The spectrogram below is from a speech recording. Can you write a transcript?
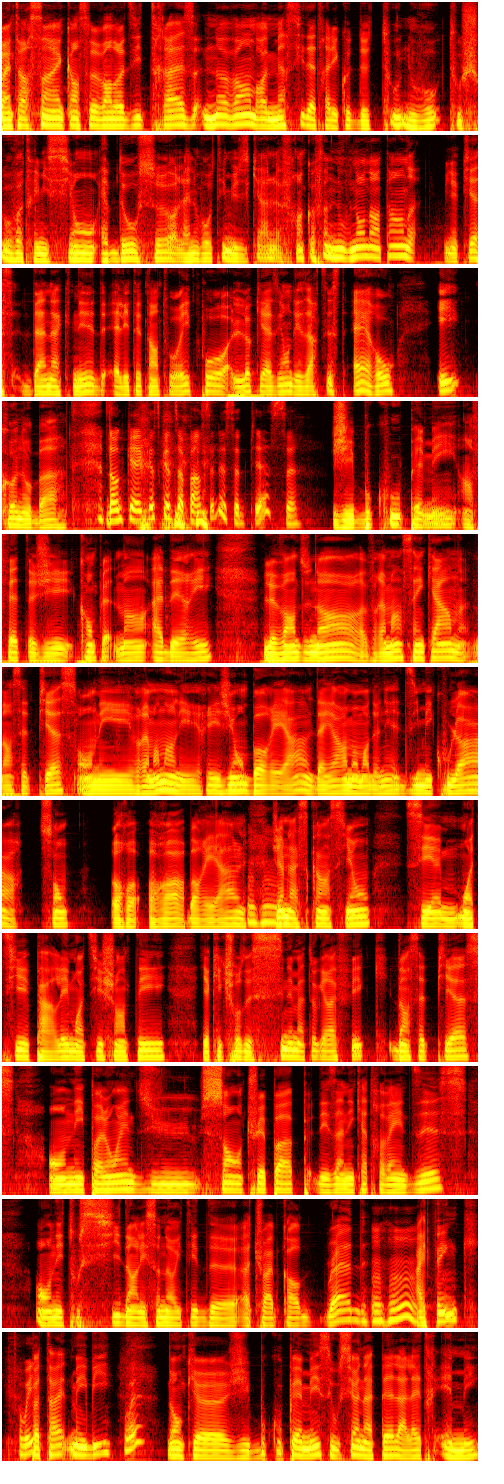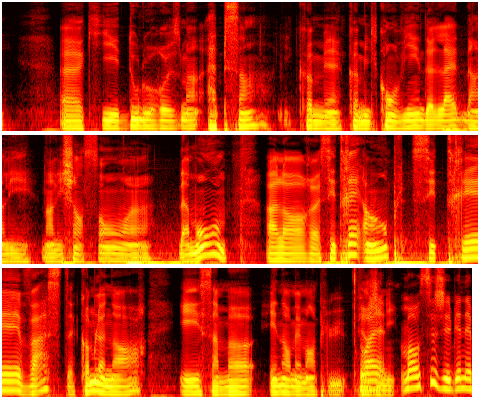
20h05 en ce vendredi 13 novembre. Merci d'être à l'écoute de Tout Nouveau, Tout Chaud, votre émission hebdo sur la nouveauté musicale francophone. Nous venons d'entendre une pièce d'Anachnid. Elle était entourée pour l'occasion des artistes Aero et Konoba. Donc, euh, qu'est-ce que tu as pensé de cette pièce? J'ai beaucoup aimé. En fait, j'ai complètement adhéré. Le vent du Nord vraiment s'incarne dans cette pièce. On est vraiment dans les régions boréales. D'ailleurs, à un moment donné, elle dit Mes couleurs sont aurore, boréale. Mhm. J'aime la scansion. C'est moitié parlé, moitié chanté. Il y a quelque chose de cinématographique dans cette pièce. On n'est pas loin du son trip-hop des années 90. On est aussi dans les sonorités de A Tribe Called Red, Mhm. I think. Oui. Peut-être, maybe. Ouais. Donc, euh, j'ai beaucoup aimé. C'est aussi un appel à l'être aimé euh, qui est douloureusement absent, comme, euh, comme il convient de l'être dans les, dans les chansons euh, d'amour. Alors, euh, c'est très ample, c'est très vaste, comme le Nord, et ça m'a énormément plu, Virginie. Moi aussi, j'ai bien,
